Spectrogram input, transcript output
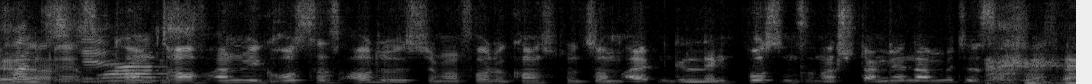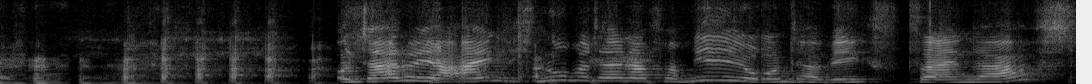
Konzert- Es kommt drauf an, wie groß das Auto ist. Stell dir mal vor, du kommst mit so einem alten Gelenkbus und so einer Stange in der Mitte. Ist das besser. Und da du ja eigentlich nur mit deiner Familie unterwegs sein darfst,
